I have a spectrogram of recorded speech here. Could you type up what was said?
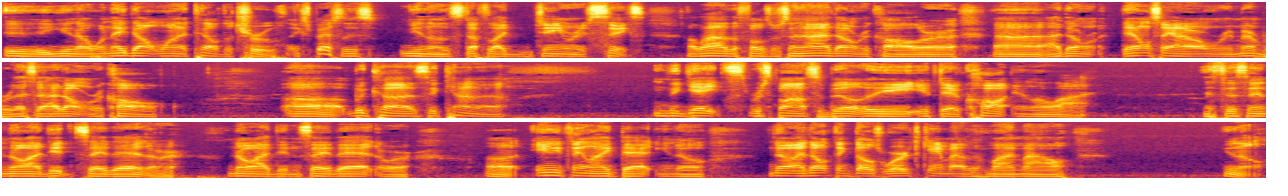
you know, when they don't want to tell the truth, especially, you know, stuff like January 6th, a lot of the folks are saying, I don't recall, or, uh, I don't, they don't say I don't remember. They say I don't recall. Uh, because it kind of negates responsibility if they're caught in a lie. It's just saying, no, I didn't say that, or no, I didn't say that, or, uh, anything like that, you know. No, I don't think those words came out of my mouth. You know,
